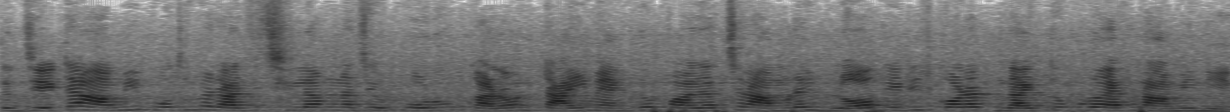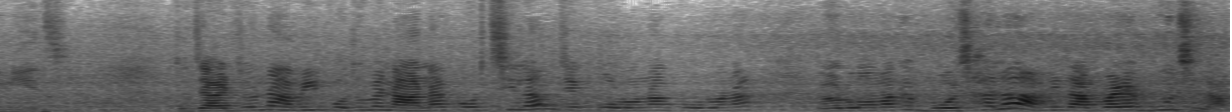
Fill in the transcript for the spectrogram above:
তো যেটা আমি প্রথমে রাজি ছিলাম না যে করুক, কারণ টাইম একদম পাওয়া যাচ্ছে না। আমরা এই ব্লগ এডিট করার দায়িত্ব পুরো এখন আমি নিয়ে নিয়েছি। তো যার জন্য আমি প্রথমে না না করছিলাম যে করোনা করোনা এবার ও আমাকে বোঝালো, আমি তারপরে বুঝলাম।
